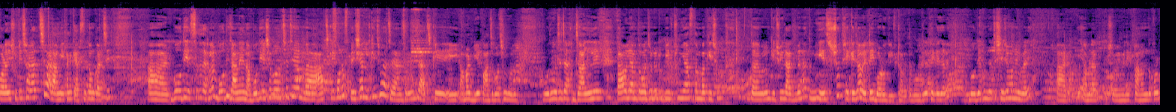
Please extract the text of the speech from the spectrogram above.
কড়াইশুঁটি ছাড়াচ্ছে, আর আমি এখানে ক্যাপসিকাম কাটছি। আর বৌদি এসছে তো দেখলাম, বৌদি জানে না। বৌদি এসে বলছে যে আজকে কোনো স্পেশাল কিছু আছে? আর বললাম যে, আজকে এই, আমার বিয়ের পাঁচ বছর হলো। বৌদি বলছে, যা, জানলে তাহলে আমি তোমার জন্য একটু গিফট নিয়ে আসতাম বা কিছু। তো আমি বললাম, কিছুই লাগবে না, তুমি এসছো, থেকে যাও, এটাই বড় গিফট হবে। তো বৌদিও থেকে যাবে। বৌদি এখন যাচ্ছে সেজমনির বাড়ি আর এই আমরা সবাই মিলে একটু আনন্দ করব।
